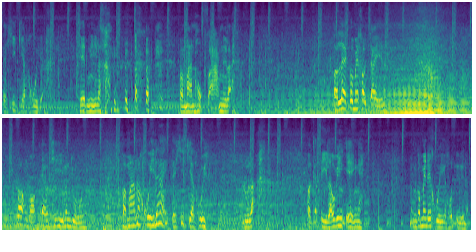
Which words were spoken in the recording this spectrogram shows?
แต่ขี้เกียจคุยอะเทศนี้แหละครับ ประมาณ 63 นี่แหละ ตอนแรกก็ไม่เข้าใจนะพี่ก้องบอก LT มันอยู่ ประมาณว่าคุยได้แต่ขี้เกียจคุย รู้ละ ปกติเราวิ่งเองไง มันก็ไม่ได้คุยกับคนอื่นอะ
